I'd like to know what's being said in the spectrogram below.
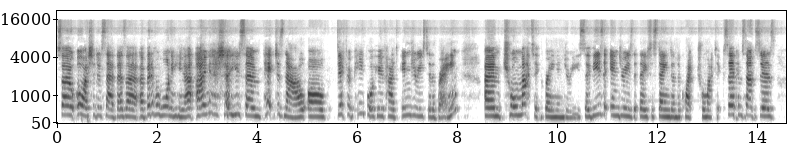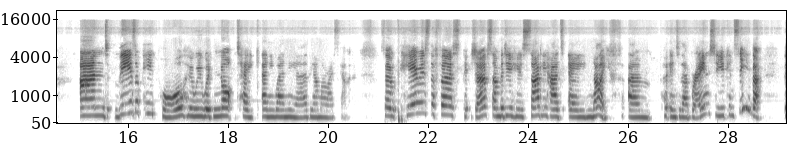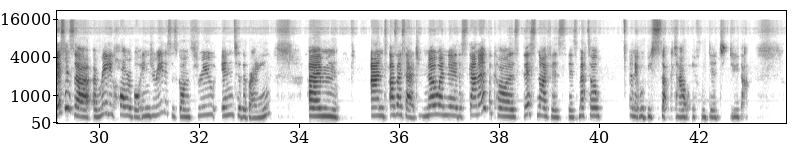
So, oh, I should have said there's a, a bit of a warning here. I'm going to show you some pictures now of different people who've had injuries to the brain, um, traumatic brain injuries. So, these are injuries that they've sustained under quite traumatic circumstances. And these are people who we would not take anywhere near the MRI scanner. So here is the first picture of somebody who's sadly had a knife um, put into their brain. So you can see that this is a, a really horrible injury. This has gone through into the brain. Um, and as I said, nowhere near the scanner because this knife is, is metal and it would be sucked out if we did do that.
